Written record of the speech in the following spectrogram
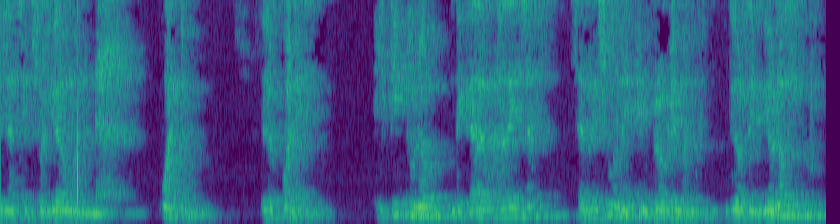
de la sexualidad humana. Cuatro de los cuales el título de cada una de ellas se resume en problemas de orden biológico,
